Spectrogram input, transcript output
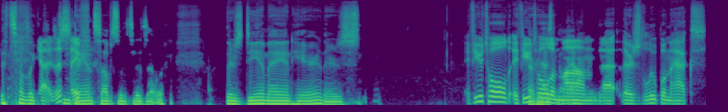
it sounds like Yeah, is this some safe? banned substances that. We, there's DMA in here. There's If you told if you told a mom that there's Lupomax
